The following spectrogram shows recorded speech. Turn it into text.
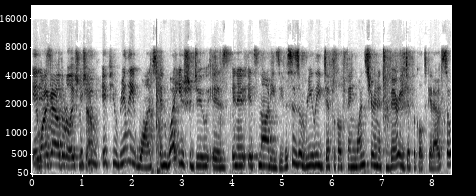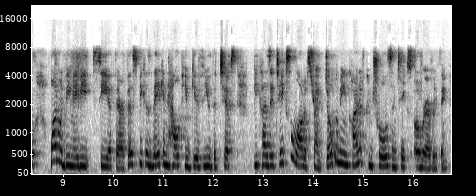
They want to get out of the relationship. If you, if you really want, and what you should do is, and it, it's not easy. This is a really difficult thing. Once you're in, it's very difficult to get out. So one would be maybe see a therapist because they can help you, give you the tips because it takes a lot of strength. Dopamine kind of controls and takes over everything.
